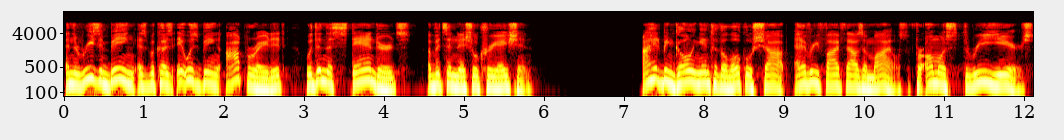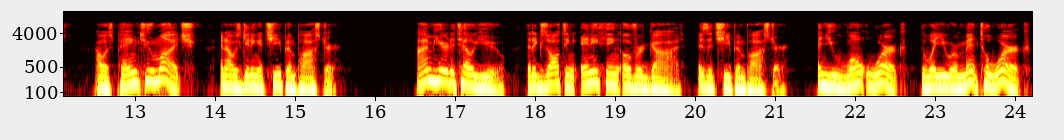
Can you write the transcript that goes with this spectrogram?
And the reason being is because it was being operated within the standards of its initial creation. I had been going into the local shop every 5,000 miles for almost three years. I was paying too much and I was getting a cheap imposter. I'm here to tell you that exalting anything over God is a cheap imposter and you won't work the way you were meant to work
